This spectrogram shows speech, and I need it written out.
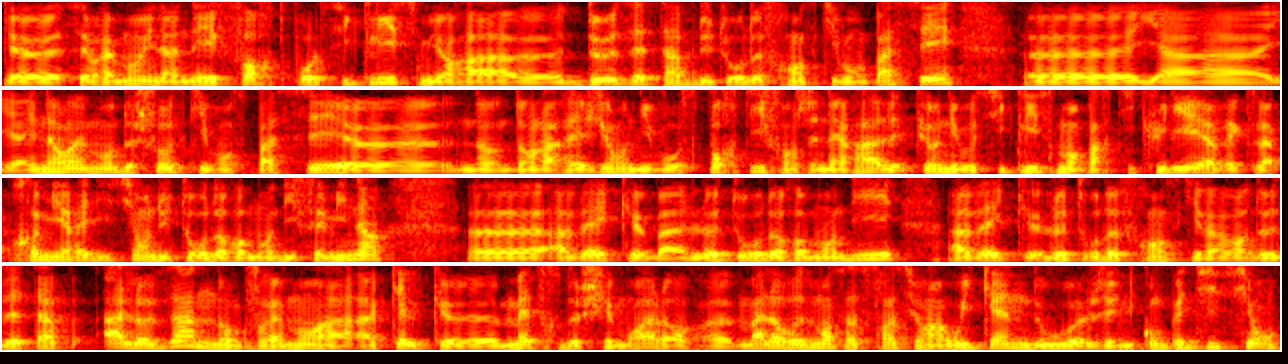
c'est vraiment une année forte pour le cyclisme. Il y aura deux étapes du Tour de France qui vont passer. il, y a, il y a énormément de choses qui vont se passer dans, la région au niveau sportif en général et puis au niveau cyclisme en particulier avec la première édition du Tour de Romandie féminin, euh, avec bah, le Tour de Romandie, avec le Tour de France qui va avoir deux étapes à Lausanne, donc vraiment à, quelques mètres de chez moi. Alors euh, malheureusement ça se fera sur un week-end où euh, j'ai une compétition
